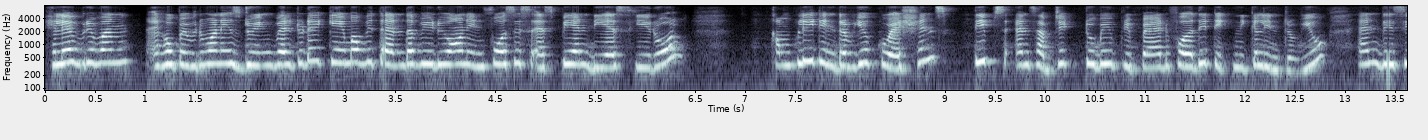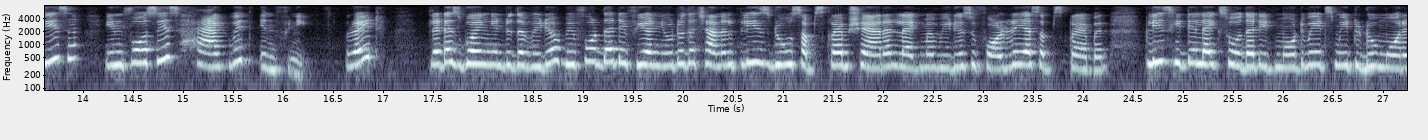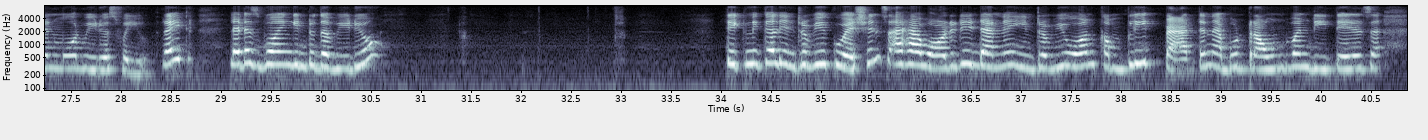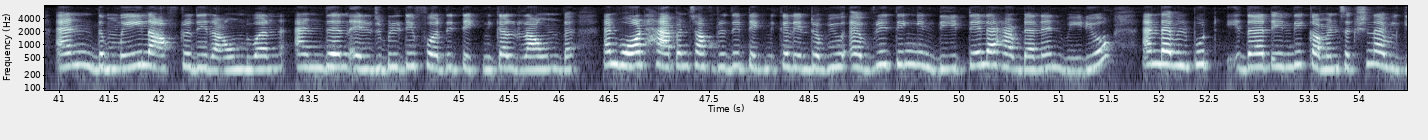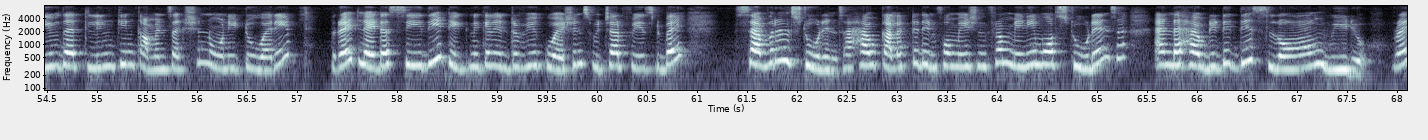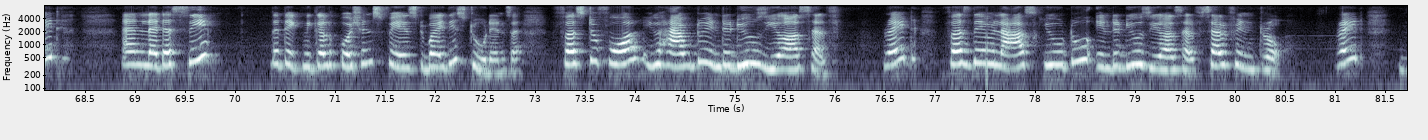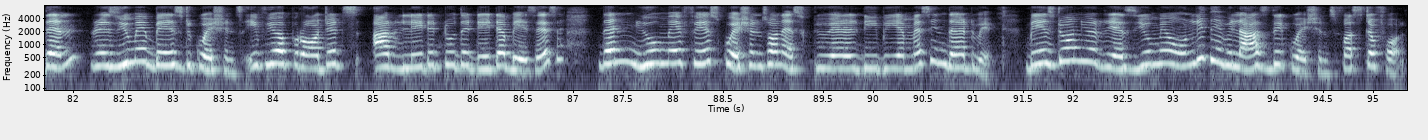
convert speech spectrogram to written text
Hello everyone, I hope everyone is doing well. Today came up with another video on Infosys SP and DSE role. Complete interview questions, tips and subject to be prepared for the technical interview. And this is Infosys HackWithInfy. Right? Let us going into the video. Before that, if you are new to the channel, please do subscribe, share and like my videos. If already a subscriber, please hit a like so that it motivates me to do more and more videos for you. Right? Let us going into the video. Technical interview questions. I have already done an interview on complete pattern about round 1 details and the mail after the round 1 and then eligibility for the technical round and what happens after the technical interview. Everything in detail i have done in video and i will put that in the comment section. I will give that link in comment section. No need to worry right let us see the technical interview questions which are faced by several students. I have collected information from many more students and i have did this long video right? And let us see the technical questions faced by the students. First of all you have to introduce yourself right? First they will ask you to introduce yourself self intro right? Then resume based questions. If your projects are related to the databases then you may face questions on sql dbms in that way. Based on your resume only they will ask the questions first of all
